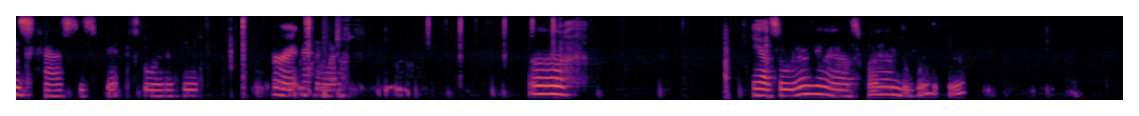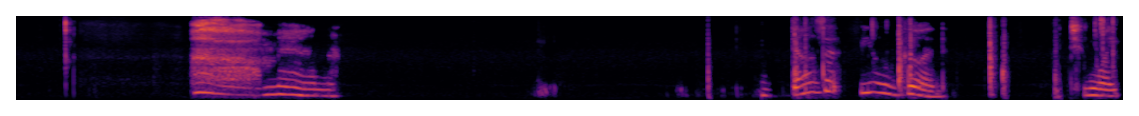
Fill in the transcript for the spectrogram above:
his ass is bit sort of bit. Alright, anyway. Uh, yeah, so we're gonna spawn the window. Oh, man. Does it feel good to, like,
